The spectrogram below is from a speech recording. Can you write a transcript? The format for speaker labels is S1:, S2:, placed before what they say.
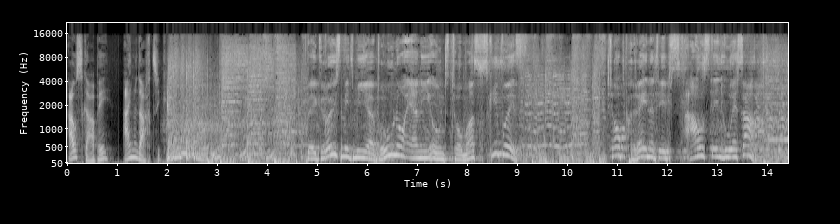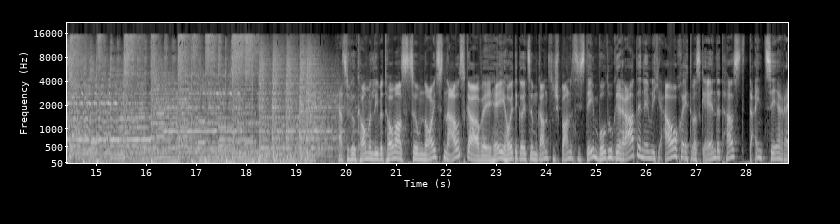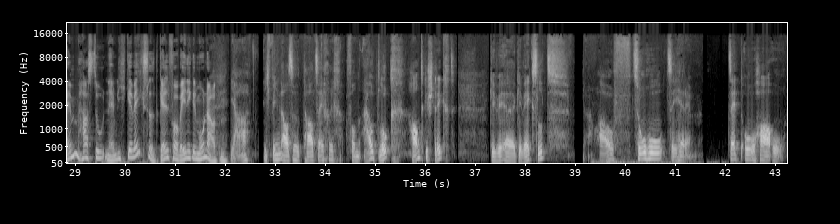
S1: Ausgabe 81.
S2: Begrüßt mit mir Bruno Ernie und Thomas Skipwith. Top Renetipps aus den USA.
S1: Herzlich willkommen, lieber Thomas, zum neuesten Ausgabe. Hey, heute geht es um ein ganz spannendes System, wo du gerade nämlich auch etwas geändert hast. Dein CRM hast du nämlich gewechselt, gell, vor wenigen Monaten.
S3: Ja, ich bin also tatsächlich von Outlook handgestrickt gew äh, gewechselt auf Zoho CRM. Z-O-H-O.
